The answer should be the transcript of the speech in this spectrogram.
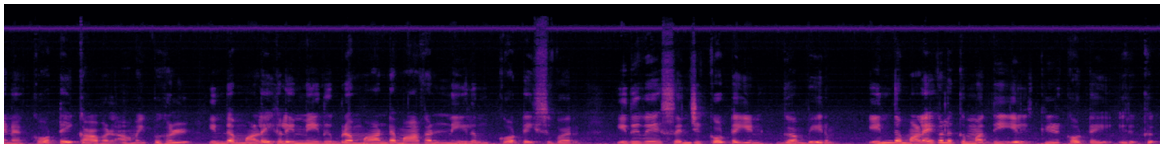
என கோட்டை காவல் அமைப்புகள். இந்த மலைகளின் மீது பிரம்மாண்டமாக நீளும் கோட்டை சுவர். இதுவே செஞ்சிக்கோட்டையின் கம்பீரம். இந்த மலைகளுக்கு மத்தியில் கீழ்கோட்டை இருக்கு.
